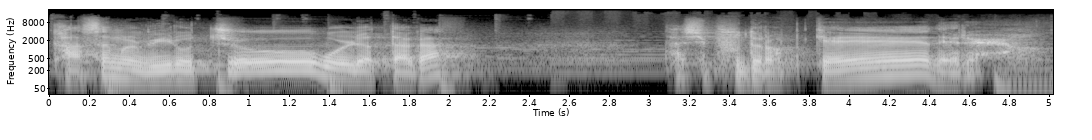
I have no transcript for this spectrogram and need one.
가슴을 위로 쭉 올렸다가 다시 부드럽게 내려요.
